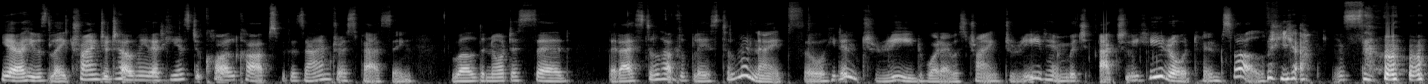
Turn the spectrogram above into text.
yeah, he was like trying to tell me that he has to call cops because I'm trespassing. Well, the notice said that I still have the place till midnight. So he didn't read what I was trying to read him, which actually he wrote himself. yeah. So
